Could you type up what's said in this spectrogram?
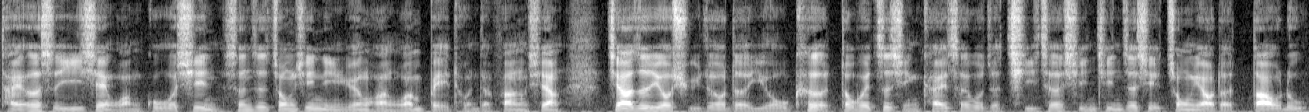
台二十一线往国信，甚至中心岭圆环往北屯的方向，假日有许多的游客都会自行开车或者骑车行经这些重要的道路。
